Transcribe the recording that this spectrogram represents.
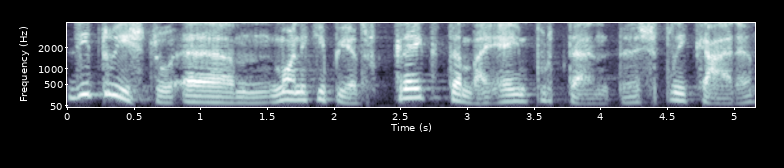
Dito isto, Mónica e Pedro, creio que também é importante explicar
